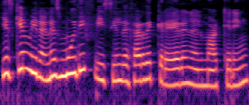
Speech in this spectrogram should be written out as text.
Y es que miren, es muy difícil dejar de creer en el marketing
